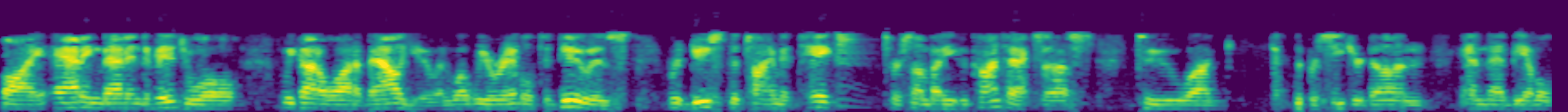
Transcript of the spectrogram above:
by adding that individual, we got a lot of value. And what we were able to do is reduce the time it takes for somebody who contacts us to uh, the procedure done and then be able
